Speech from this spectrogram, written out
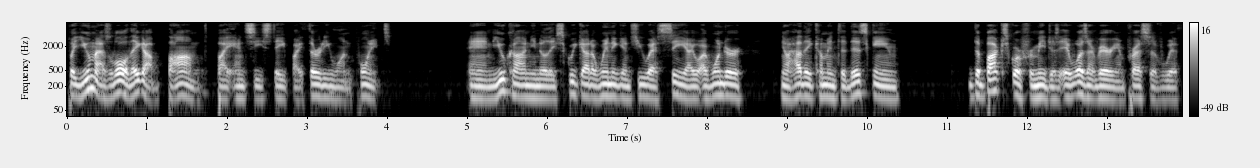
But UMass Lowell, they got bombed by NC State by 31 points and UConn, you know, they squeak out a win against USC. I, I, wonder, you know, how they come into this game. The box score for me just it wasn't very impressive with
